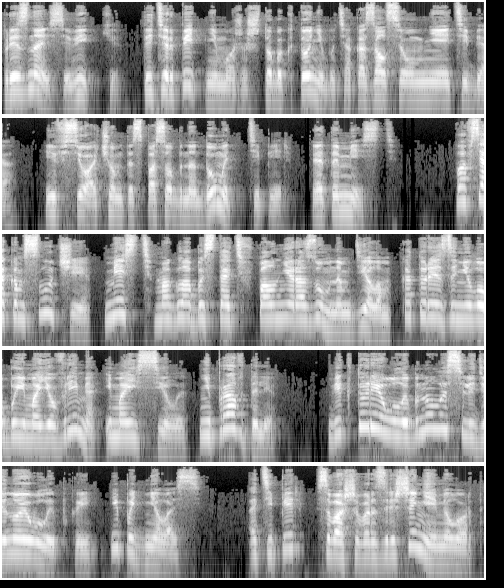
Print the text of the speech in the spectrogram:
Признайся, Викки, ты терпеть не можешь, чтобы кто-нибудь оказался умнее тебя, и все, о чем ты способна думать теперь, это месть. Во всяком случае, месть могла бы стать вполне разумным делом, которое заняло бы и мое время, и мои силы. Не правда ли? Виктория улыбнулась ледяной улыбкой и поднялась. А теперь, с вашего разрешения, милорд,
